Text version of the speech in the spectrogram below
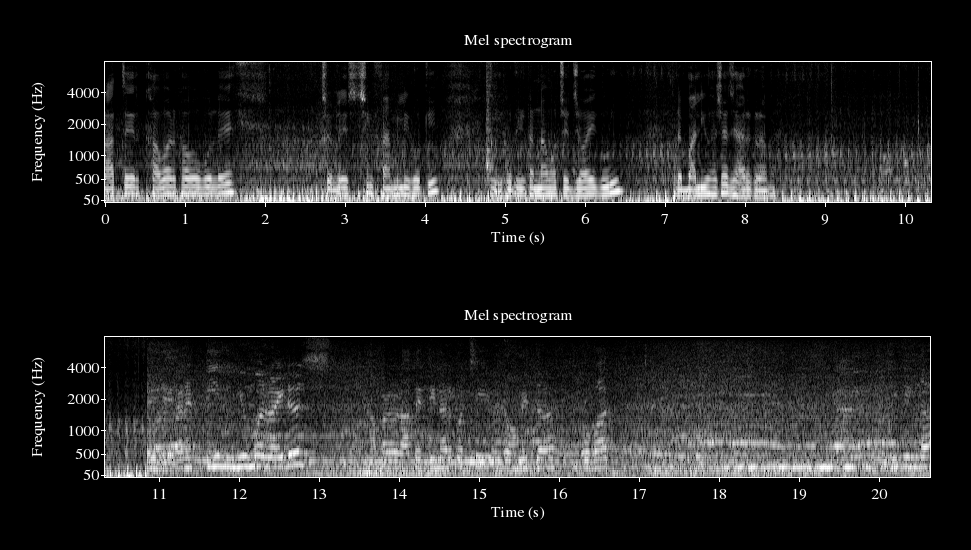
রাতের খাবার খাব বলে। চলে এসেছি ফ্যামিলি হোটেল এই হোটেলটার নাম হচ্ছে জয়গুরু এটা বালি ভাষা ঝাড়গ্রাম। এখানে টিম হিউমার রাইডার্স আমরা রাতের ডিনার করছি ওই যে অমিত দা প্রভাত নিতিন দা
